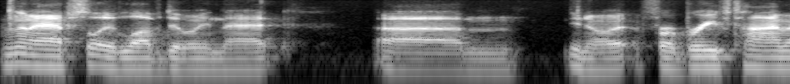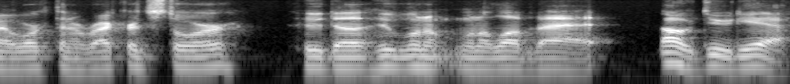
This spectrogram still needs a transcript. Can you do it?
and I absolutely love doing that. Um, you know, for a brief time, I worked in a record store. Who does? Who wouldn't want to love that? Oh, dude, yeah.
